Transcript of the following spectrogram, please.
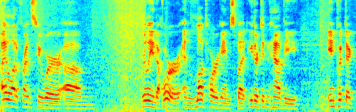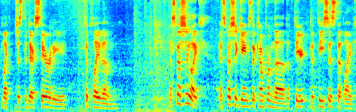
I had a lot of friends who were um, really into horror and loved horror games, but either didn't have the input, deck like just the dexterity to play them. Especially like, especially games that come from the the, the the thesis that like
